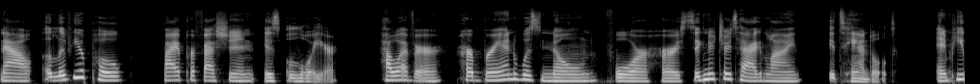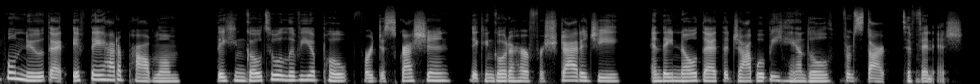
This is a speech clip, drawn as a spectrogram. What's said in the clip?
Now, Olivia Pope, by profession, is a lawyer. However, her brand was known for her signature tagline, It's Handled. And people knew that if they had a problem, they can go to Olivia Pope for discretion, they can go to her for strategy, and they know that the job will be handled from start to finish.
